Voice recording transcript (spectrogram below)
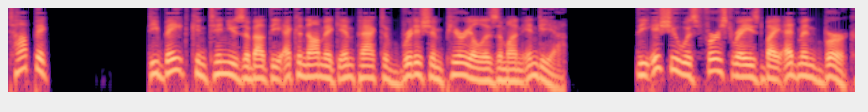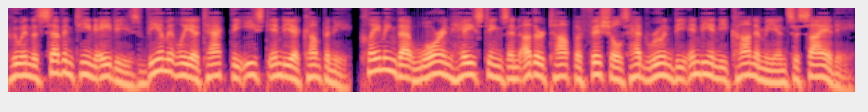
Topic Debate continues about the economic impact of British imperialism on India. The issue was first raised by Edmund Burke who in the 1780s vehemently attacked the East India Company, claiming that Warren Hastings and other top officials had ruined the Indian economy and society.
